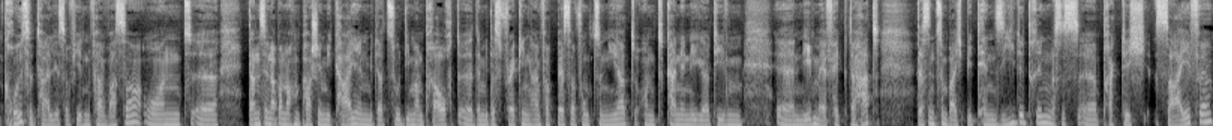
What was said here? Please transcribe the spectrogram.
größte Teil ist auf jeden Fall Wasser und äh, dann sind aber noch ein paar Chemikalien mit dazu, die man braucht, äh, damit das Fracking einfach besser funktioniert und keine negativen äh, Nebeneffekte hat. Das sind zum Beispiel Tenside drin, das ist äh, praktisch Seife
